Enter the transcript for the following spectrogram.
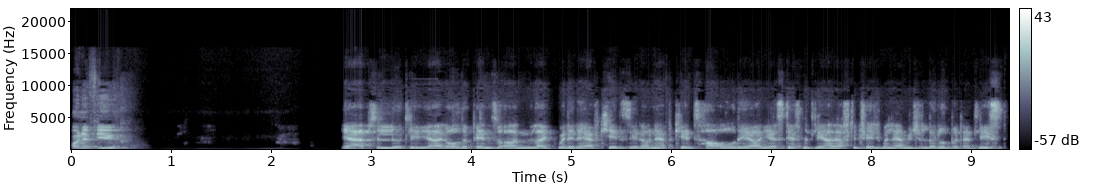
point of view? Yeah, absolutely. Yeah, it all depends on like whether they have kids, they don't have kids, how old they are. Yes, definitely. I'll have to change my language a little bit at least.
